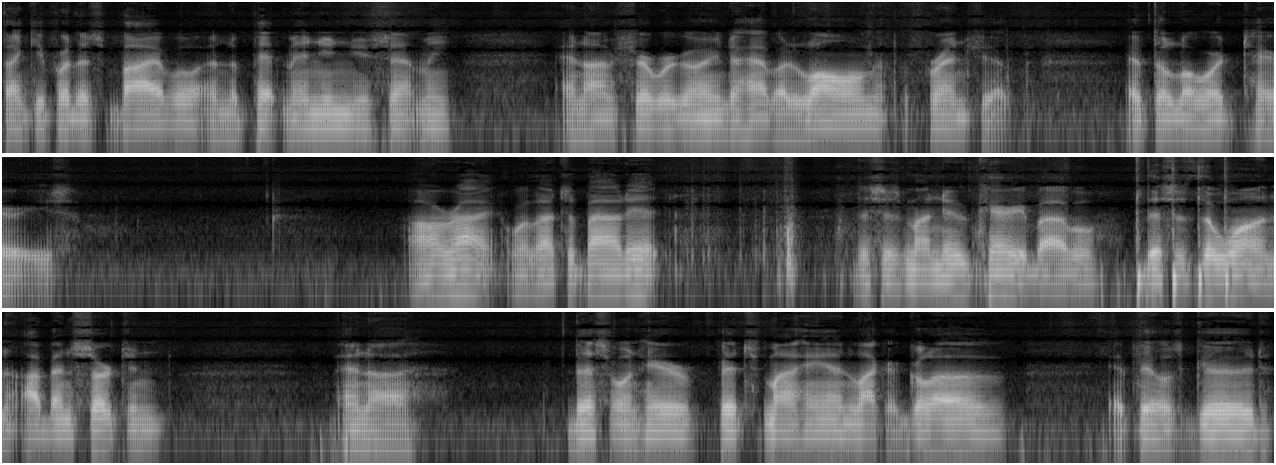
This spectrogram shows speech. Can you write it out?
thank you for this Bible and the Pitt Minion you sent me. And I'm sure we're going to have a long friendship if the Lord tarries. All right, well, that's about it. This is my new carry Bible. This is the one I've been searching. And uh, this one here fits my hand like a glove. It feels good.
